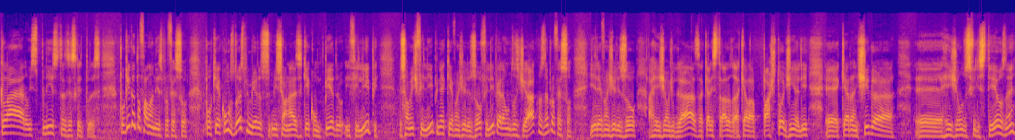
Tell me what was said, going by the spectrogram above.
claro, explícito nas Escrituras. Por que, que eu estou falando isso, professor? Porque com os dois primeiros missionários aqui, com Pedro e Filipe, principalmente Filipe, né, que evangelizou, Filipe era um dos diáconos, né, professor? E ele evangelizou a região de Gaza, aquela estrada, aquela parte todinha ali, é, que era a antiga é, região dos filisteus, né?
